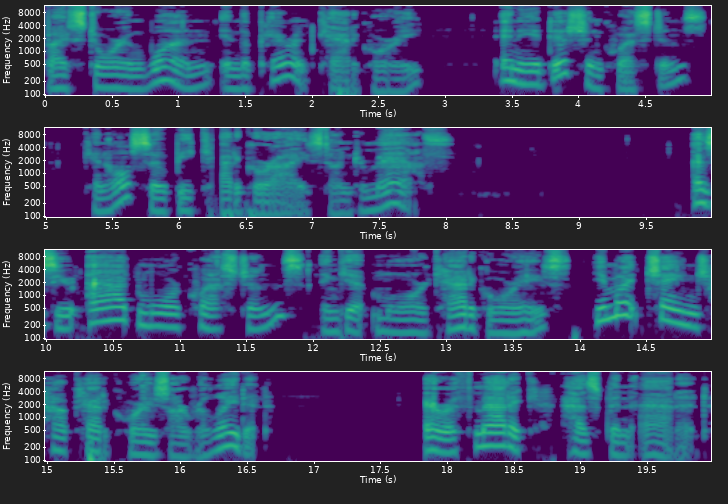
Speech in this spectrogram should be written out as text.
by storing 1 in the parent category, any addition questions can also be categorized under math. As you add more questions and get more categories, you might change how categories are related. Arithmetic has been added.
